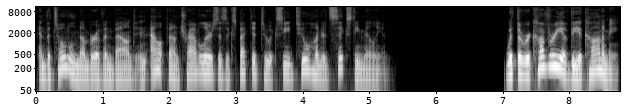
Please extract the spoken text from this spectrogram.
and the total number of inbound and outbound travelers is expected to exceed 260 million. With the recovery of the economy,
